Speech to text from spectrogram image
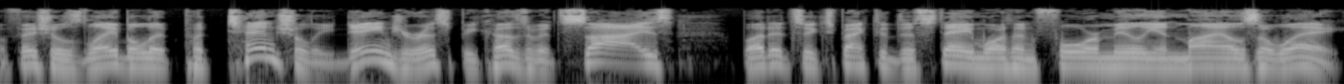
Officials label it potentially dangerous because of its size, but it's expected to stay more than 4 million miles away.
